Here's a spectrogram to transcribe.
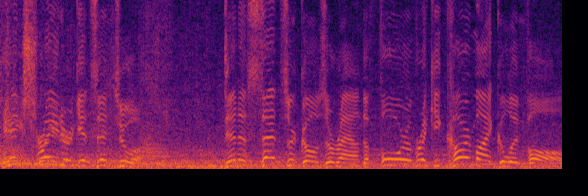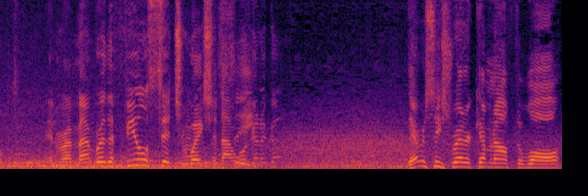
Ken Schrader gets into him. Dennis Setzer goes around. The four of Ricky Carmichael involved. And remember the fuel situation. Now we're going to go. Never see Schrader coming off the wall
